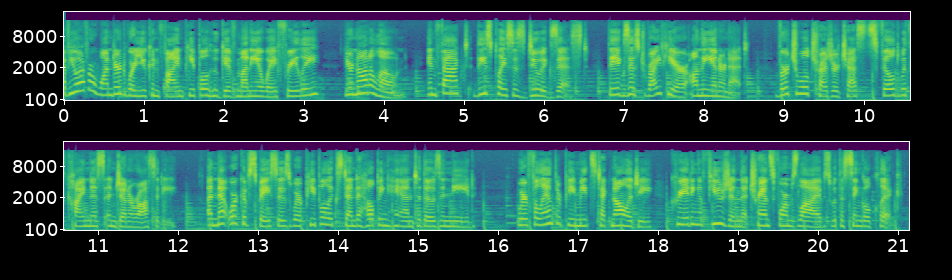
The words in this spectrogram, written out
Have you ever wondered where you can find people who give money away freely? You're not alone. In fact, these places do exist. They exist right here on the internet. Virtual treasure chests filled with kindness and generosity. A network of spaces where people extend a helping hand to those in need. Where philanthropy meets technology, creating a fusion that transforms lives with a single click.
